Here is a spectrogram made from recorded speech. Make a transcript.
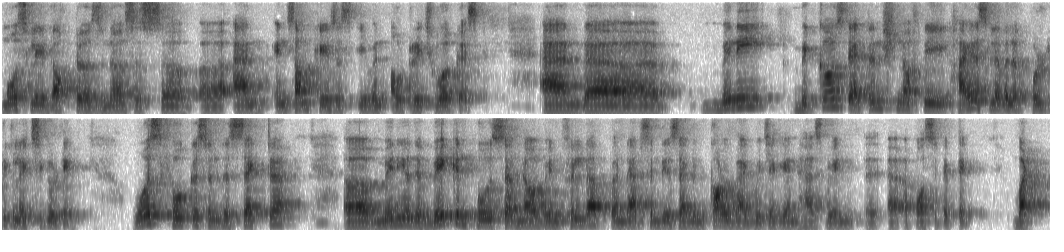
mostly doctors, nurses, uh, uh, and in some cases, even outreach workers. And uh, many, because the attention of the highest level of political executive was focused in the sector, many of the vacant posts have now been filled up and absentees have been called back, which again has been a, a positive thing. But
